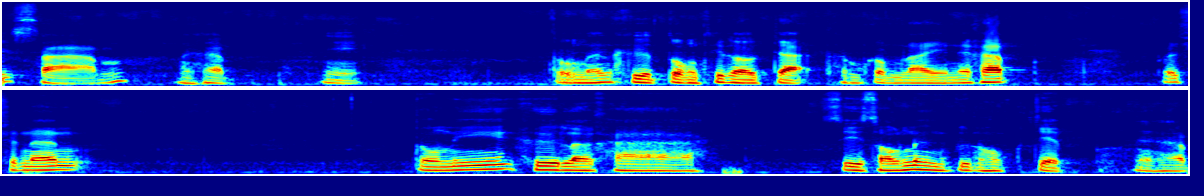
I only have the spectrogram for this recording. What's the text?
303 นะครับ นี่ ตรงนั้นคือตรงที่เราจะทำกำไรนะครับ เพราะฉะนั้น ตรงนี้คือราคา 421.67 นะครับ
